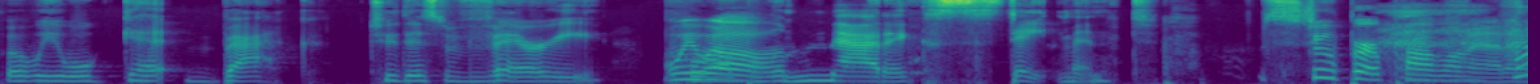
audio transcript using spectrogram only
But we will get back to this very We will. problematic statement. Super problematic.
